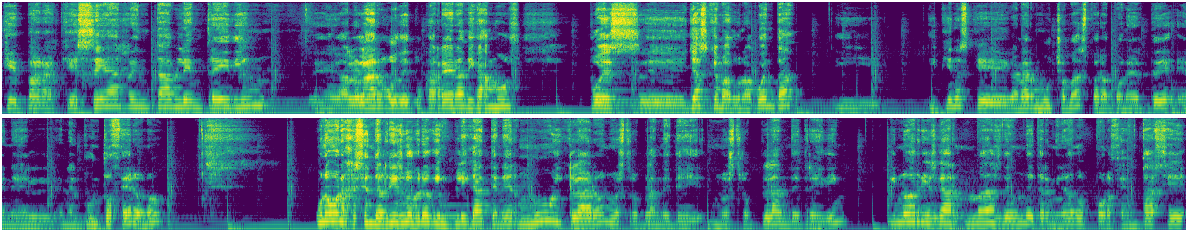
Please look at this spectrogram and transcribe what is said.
que para que seas rentable en trading eh, a lo largo de tu carrera, digamos, pues eh, ya has quemado una cuenta y, tienes que ganar mucho más para ponerte en el, punto cero, ¿no? Una buena gestión del riesgo creo que implica tener muy claro nuestro plan de, nuestro plan de trading y no arriesgar más de un determinado porcentaje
